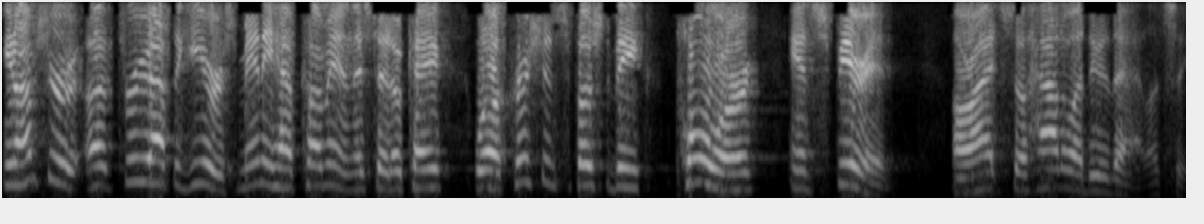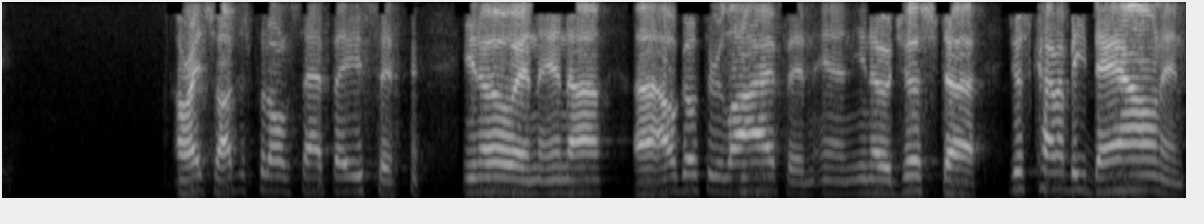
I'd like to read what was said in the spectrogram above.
you know, I'm sure uh, throughout the years, many have come in and they said, okay, well, a Christian's supposed to be poor in spirit. All right, so how do I do that? Let's see. All right, so I'll just put on a sad face and, you know, and, and uh, uh, I'll go through life and, and you know, just, uh, just kind of be down and,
